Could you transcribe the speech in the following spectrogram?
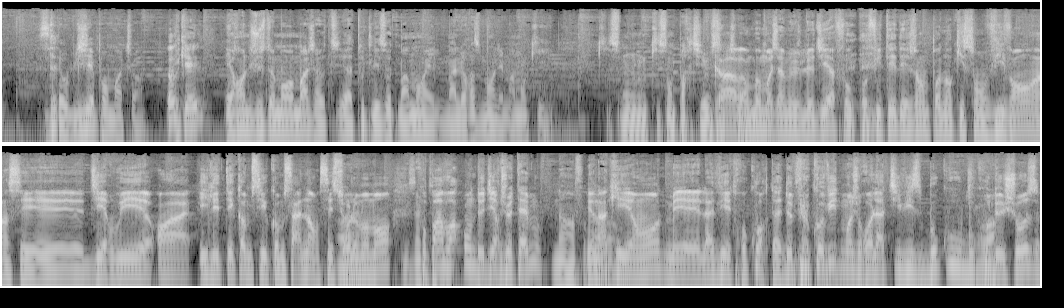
C'était obligé pour moi, tu vois. Ok. Et rendre justement hommage à, à toutes les autres mamans et malheureusement les mamans qui qui sont qui sont partis aussi. Grave, moi j'aime le dire, faut profiter des gens pendant qu'ils sont vivants. Hein, c'est dire oui, oh, il était comme ci ou comme ça. Non, c'est sur Ouais, le moment. Faut exactement. pas avoir honte de dire je t'aime. Non, faut Il y en a avoir- qui ont honte, mais la vie est trop courte. Depuis le Covid, moi je relativise beaucoup, beaucoup de choses.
